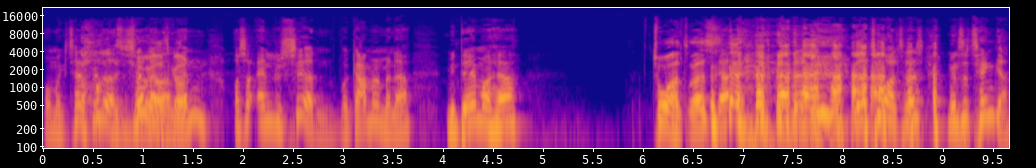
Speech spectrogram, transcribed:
hvor man kan tage et billede af sig selv eller en anden, og så analysere den, hvor gammel man er. Mine damer og herrer, 52. Ja. jeg er 52, men så tænkte jeg,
